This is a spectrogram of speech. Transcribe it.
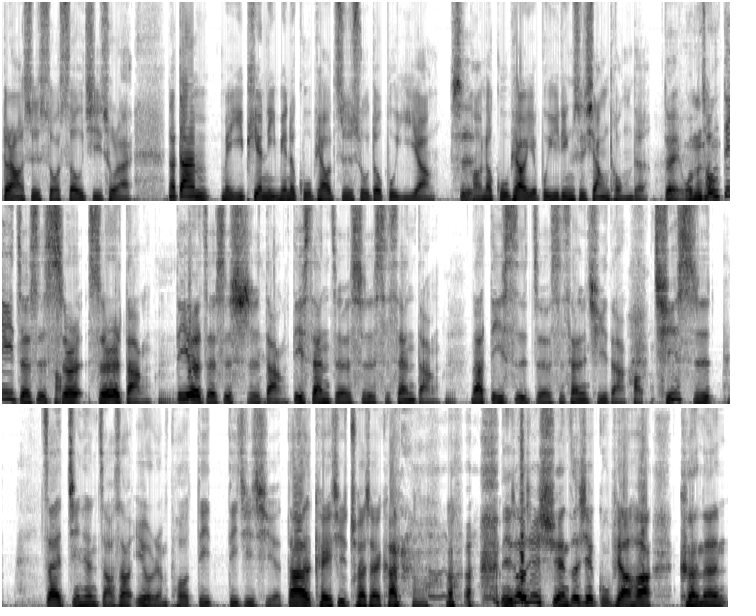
段老师所收集出来。那当然，每一篇里面的股票支数都不一样，是好，那股票也不一定是相同的。对，我们从第一则是十二十二档，第二则是十档，第三则是十三档，那第四则是三十七档。好，其实。在今天早上又有人抛第第几期了，大家可以去揣揣看。你如果去选这些股票的话，可能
